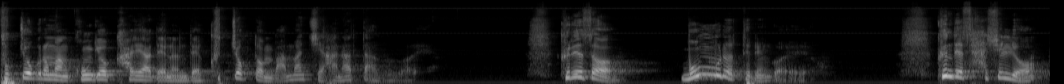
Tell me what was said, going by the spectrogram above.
북쪽으로만 공격해야 되는데 그쪽도 만만치 않았다 그거예요. 그래서 못 무너뜨린 거예요. 근데 사실요,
